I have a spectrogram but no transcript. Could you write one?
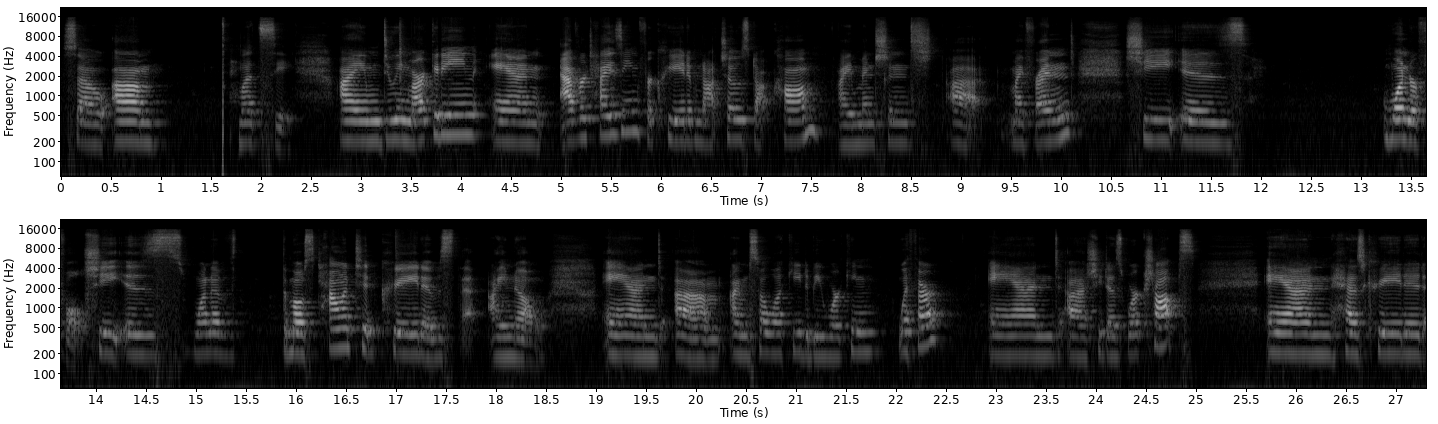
So, um, let's see. I'm doing marketing and advertising for creativenachos.com. I mentioned uh, my friend. She is wonderful. She is one of the most talented creatives that I know. And um, I'm so lucky to be working with her. And uh, she does workshops and has created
